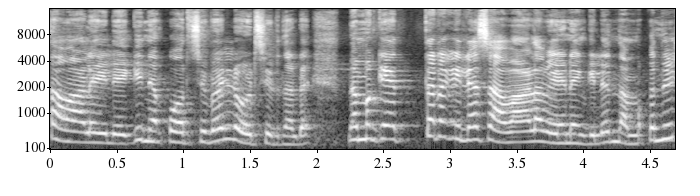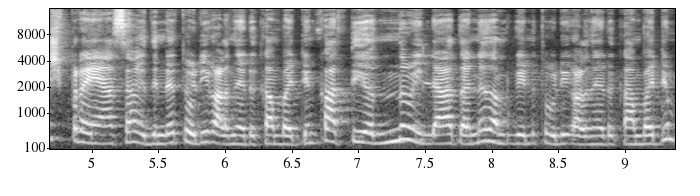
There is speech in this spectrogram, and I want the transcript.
സവാളയിലേക്ക് ഞാൻ കുറച്ച് വെള്ളം ഒഴിച്ചിടുന്നുണ്ട്. നമുക്ക് എത്ര കിലോ സവാള വേണമെങ്കിലും നമുക്ക് നിഷ്പ്രയാസം ഇതിന്റെ തൊലി കളഞ്ഞെടുക്കാൻ പറ്റും. കത്തിയൊന്നും ഇല്ലാതെ തന്നെ നമുക്ക് ഇതിന്റെ തൊലി കളഞ്ഞെടുക്കാൻ പറ്റും.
